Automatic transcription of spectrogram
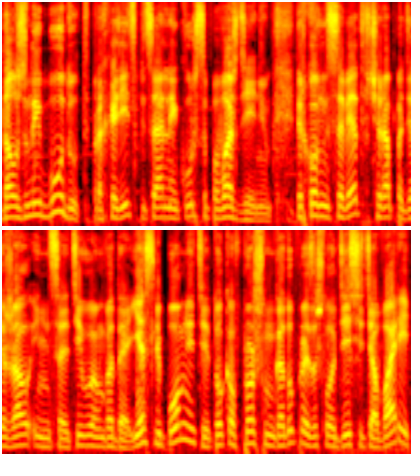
должны будут проходить специальные курсы по вождению. Верховный Совет вчера поддержал инициативу МВД. Если помните, только в прошлом году произошло 10 аварий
